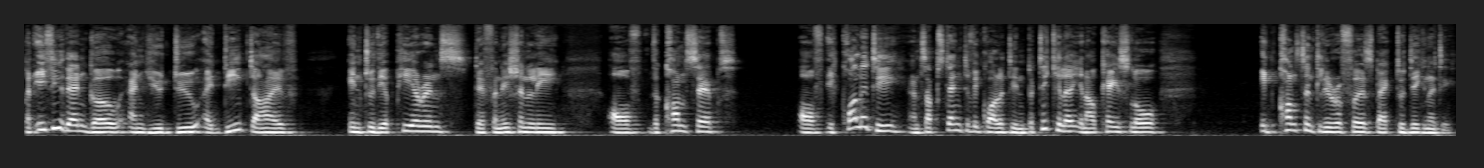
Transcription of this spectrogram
But if you then go and you do a deep dive into the appearance definitionally of the concept of equality and substantive equality in particular in our case law, it constantly refers back to dignity.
